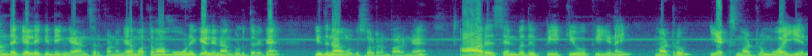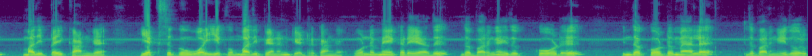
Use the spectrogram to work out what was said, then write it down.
அந்த கேள்விக்கு நீங்கள் ஆன்சர் பண்ணுங்கள் மொத்தமாக மூணு கேள்வி நான் கொடுத்துருக்கேன். இது நான் உங்களுக்கு சொல்கிறேன் பாருங்கள் ஆர்எஸ் என்பது பிக்யூக்கு இணை மற்றும் எக்ஸ் மற்றும் ஒய்யின் மதிப்பை காண்க. எக்ஸுக்கும் ஒய்யுக்கும் மதிப்பு என்னன்னு கேட்டிருக்காங்க. ஒன்றுமே கிடையாது. இந்த பாருங்கள் இது கோடு. இந்த கோட்டு மேலே இது பாருங்கள் இது ஒரு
